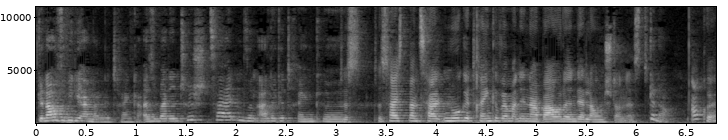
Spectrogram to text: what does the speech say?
Genauso wie die anderen Getränke. Also bei den Tischzeiten sind alle Getränke. Das, das heißt, man zahlt nur Getränke, wenn man in der Bar oder in der Lounge dann ist. genau. Okay.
